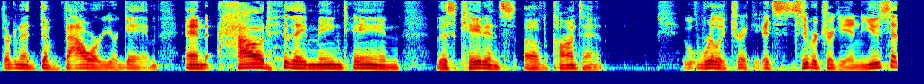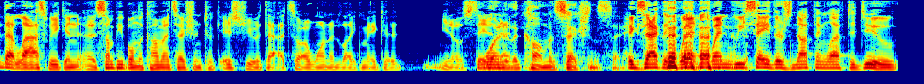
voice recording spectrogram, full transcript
They're going to devour your game. And how do they maintain this cadence of content? It's really tricky. It's super tricky, and you said that last week, and uh, some people in the comment section took issue with that. So I wanted to like make a you know state. What of did the comment section say? Exactly. When when we say there's nothing left to do,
